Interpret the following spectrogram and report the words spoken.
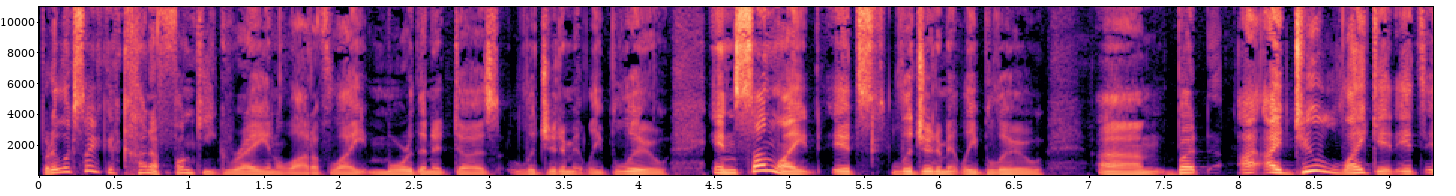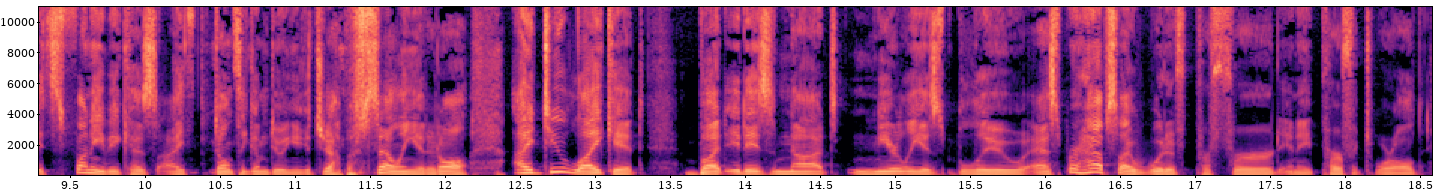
But it looks like a kind of funky gray in a lot of light more than it does legitimately blue. In sunlight, it's legitimately blue. Um, but I, I, do like it. It's it's funny because I don't think I'm doing a good job of selling it at all. I do like it, but it is not nearly as blue as perhaps I would have preferred in a perfect world.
